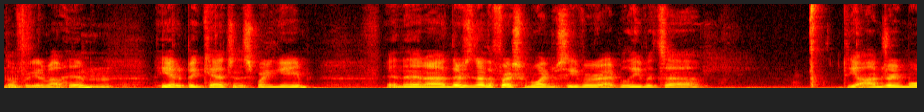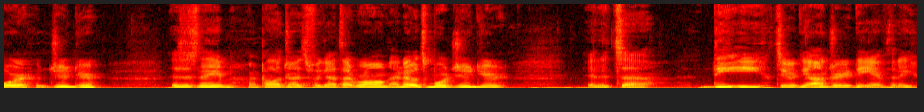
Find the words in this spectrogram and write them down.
Don't forget about him. He had a big catch in the spring game. And then uh, there's another freshman wide receiver. I believe it's uh, DeAndre Moore Jr. is his name. I apologize if I got that wrong. I know it's Moore Jr. and it's uh, D.E. It's either DeAndre or D. Anthony.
